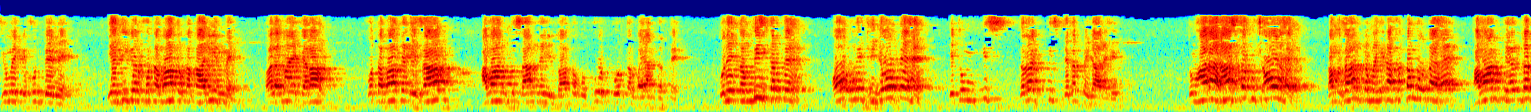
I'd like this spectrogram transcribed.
جمعے کے خطبے میں یا دیگر خطبات و تقاریر میں علماء کرام خطبات اعزام عوام کے سامنے ان باتوں کو کھول کھول کر بیان کرتے ہیں۔ انہیں تنبیہ کرتے ہیں اور انہیں جھجوڑتے ہیں کہ تم کس جگہ کس جگہ پہ جا رہے ہو۔ تمہارا راستہ کچھ اور ہے۔ رمضان کا مہینہ ختم ہوتا ہے۔ عوام کے اندر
